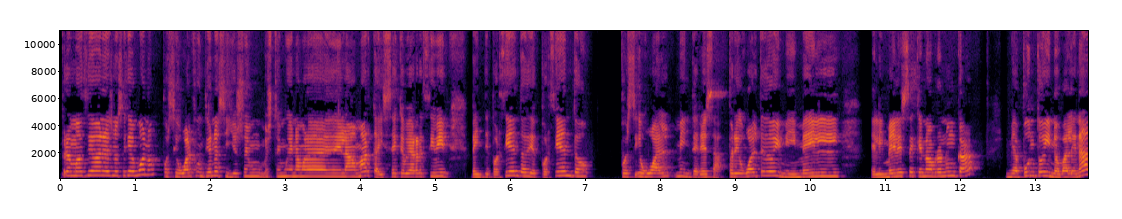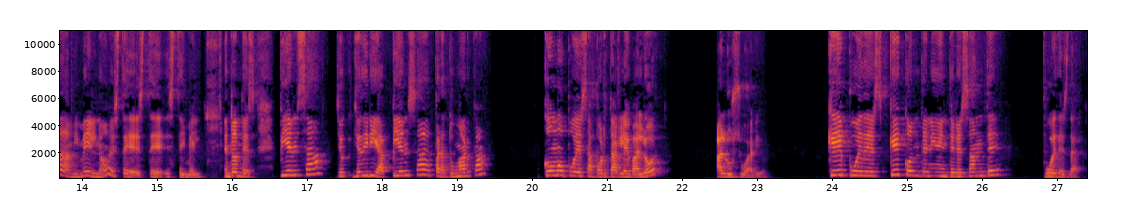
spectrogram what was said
promociones, no sé qué? Bueno, pues igual funciona si yo soy, estoy muy enamorada de la marca y sé que voy a recibir 20%, 10%, pues igual me interesa. Pero igual te doy mi email, el email ese que no abro nunca, me apunto y no vale nada mi mail, ¿no? Este, este, este email. Entonces, piensa, yo, yo diría, piensa para tu marca cómo puedes aportarle valor al usuario. ¿Qué puedes, qué contenido interesante puedes dar?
